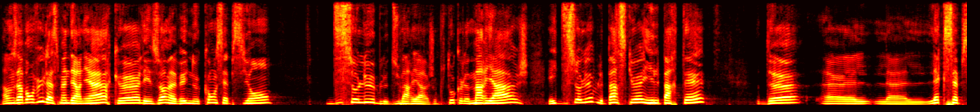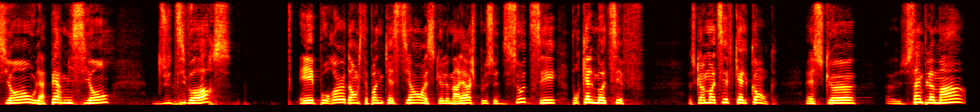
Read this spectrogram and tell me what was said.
Alors, nous avons vu la semaine dernière que les hommes avaient une conception dissoluble du mariage, ou plutôt que le mariage est dissoluble parce qu'il partait de euh, l'exception ou la permission du divorce. Et pour eux, donc, ce n'était pas une question est-ce que le mariage peut se dissoudre, c'est pour quel motif? Est-ce qu'un motif quelconque? Est-ce que euh, simplement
